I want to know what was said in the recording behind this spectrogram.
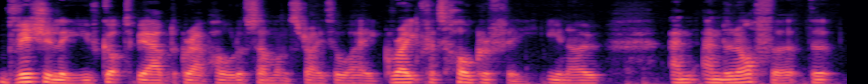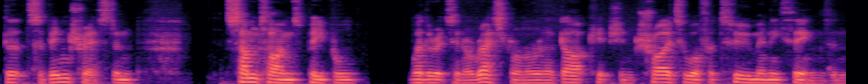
Visually, you've got to be able to grab hold of someone straight away. Great photography, you know, and and an offer that that's of interest and sometimes people, whether it's in a restaurant or in a dark kitchen, try to offer too many things and,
